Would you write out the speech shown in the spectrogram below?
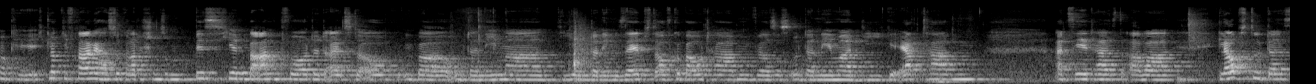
Okay, ich glaube, die Frage hast du gerade schon so ein bisschen beantwortet, als du auch über Unternehmer, die Unternehmen selbst aufgebaut haben, versus Unternehmer, die geerbt haben, erzählt hast. Aber glaubst du, dass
